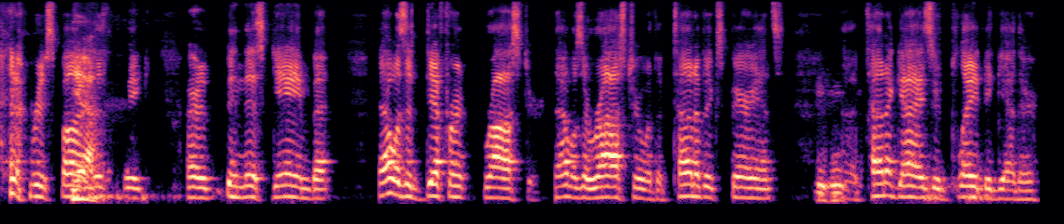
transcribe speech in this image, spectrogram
respond yeah. this week or in this game. But that was a different roster. That was a roster with a ton of experience, mm-hmm. a ton of guys who'd played together.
